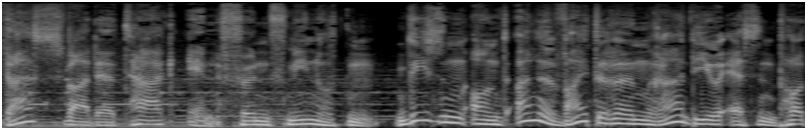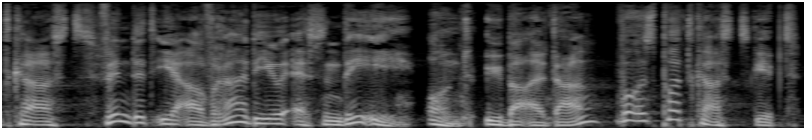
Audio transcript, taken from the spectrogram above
Das war der Tag in fünf Minuten. Diesen und alle weiteren Radio Essen Podcasts findet ihr auf radioessen.de und überall da, wo es Podcasts gibt.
